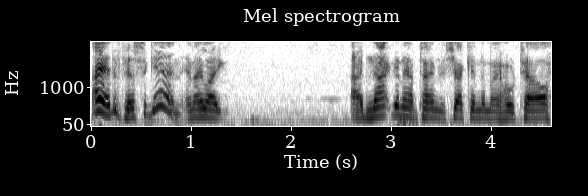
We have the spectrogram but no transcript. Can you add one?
I had to piss again, and I like. I'm not going to have time to check into my hotel.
